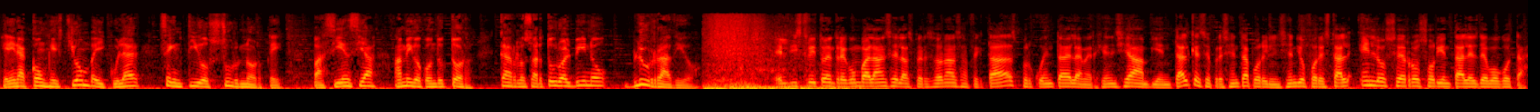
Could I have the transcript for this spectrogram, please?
genera congestión vehicular sentido sur-norte. Paciencia, amigo conductor. Carlos Arturo Albino, Blue Radio. El distrito entregó un balance de las personas afectadas por cuenta de la emergencia ambiental que se presenta por el incendio forestal en los cerros orientales de Bogotá.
